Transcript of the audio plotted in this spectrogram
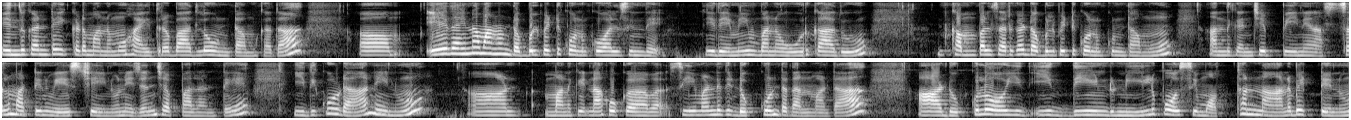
ఎందుకంటే ఇక్కడ మనము హైదరాబాద్లో ఉంటాం కదా. ఏదైనా మనం డబ్బులు పెట్టి కొనుక్కోవాల్సిందే. ఇదేమీ మన ఊరు కాదు. కంపల్సరిగా డబ్బులు పెట్టి కొనుక్కుంటాము. అందుకని చెప్పి నేను అస్సలు మట్టిని వేస్ట్ చేయను. నిజం చెప్పాలంటే ఇది కూడా నేను మనకి నాకు ఒక సీమండిది డొక్కు ఉంటుంది అనమాట ఆ డొక్కులో ఈ దీండు నీళ్ళు పోసి మొత్తం నానబెట్టాను.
